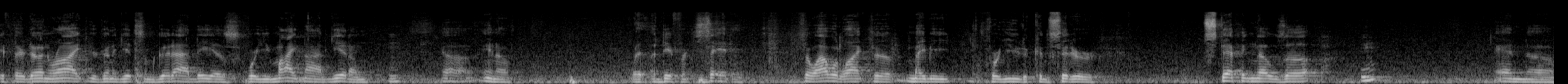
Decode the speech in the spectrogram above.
if they're done right, you're going to get some good ideas where you might not get them uh, in a, a different setting. So I would like to, maybe for you to consider stepping those up and, uh,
